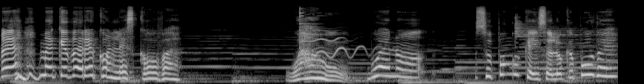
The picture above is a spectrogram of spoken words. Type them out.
Eh, me quedaré con la escoba. ¡Wow! Bueno, supongo que hice lo que pude.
